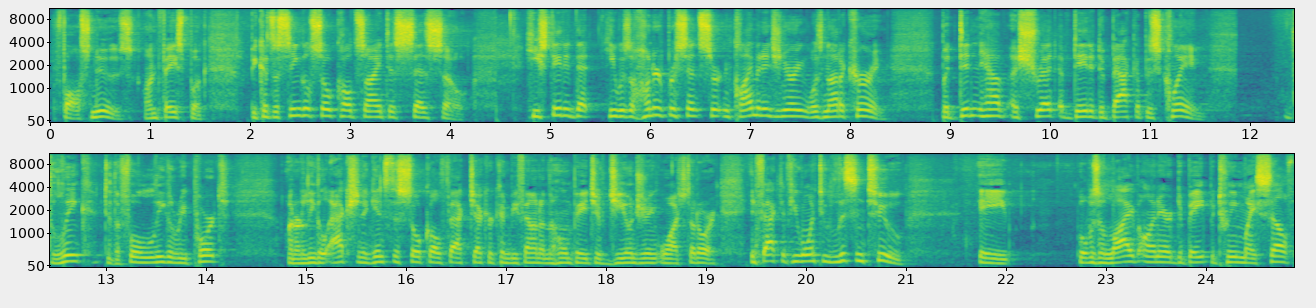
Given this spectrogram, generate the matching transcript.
false news on Facebook because a single so called scientist says so. He stated that he was 100% certain climate engineering was not occurring, but didn't have a shred of data to back up his claim. The link to the full legal report on our legal action against this so called fact checker can be found on the homepage of geoengineeringwatch.org. In fact, if you want to listen to a what was a live on air debate between myself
